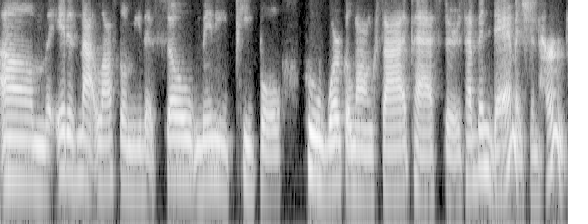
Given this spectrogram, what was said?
Um, it is not lost on me that so many people who work alongside pastors have been damaged and hurt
